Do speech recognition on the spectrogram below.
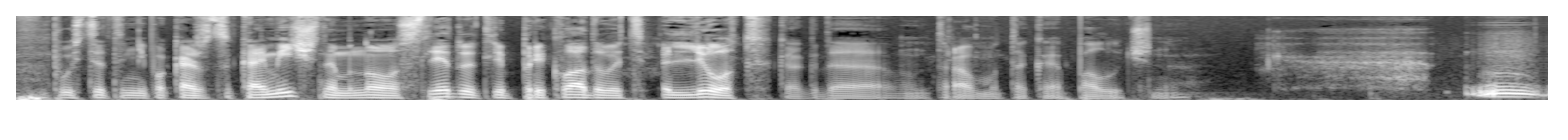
пусть это не покажется комичным, но следует ли прикладывать лед, когда травма такая получена? В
